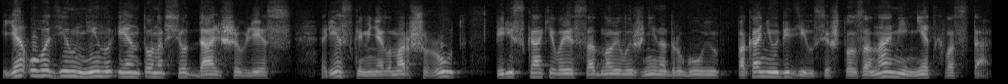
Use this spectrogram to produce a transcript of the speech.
Я уводил Нину и Антона все дальше в лес, резко менял маршрут, перескакивая с одной лыжни на другую, пока не убедился, что за нами нет хвоста.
